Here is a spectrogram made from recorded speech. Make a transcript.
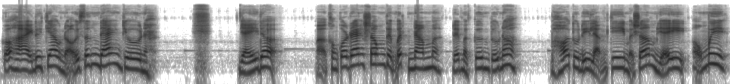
có hai đứa cháu nội xứng đáng chưa nè. Vậy đó, mà không có ráng sống thêm ít năm để mà cưng tụi nó. Bỏ tôi đi làm chi mà sớm vậy, không biết.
